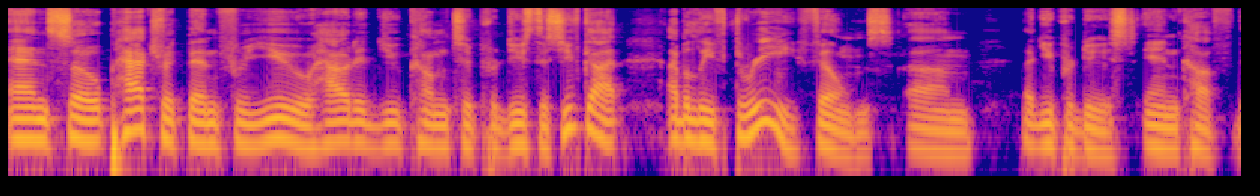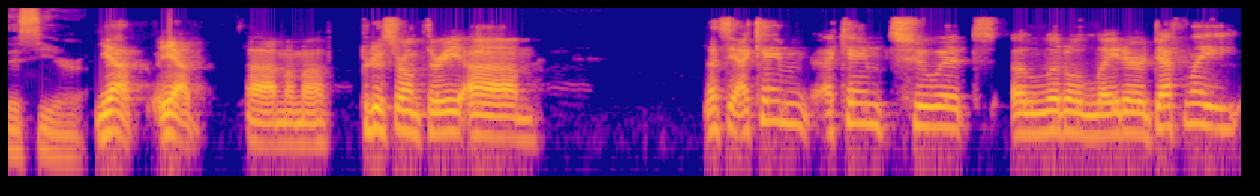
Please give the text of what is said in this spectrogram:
and so, Patrick, then for you, how did you come to produce this? You've got, I believe, three films um, that you produced in Cuff this year. Yeah, yeah. Um, I'm a producer on three. Um, let's see. I came I came to it a little later. Definitely,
